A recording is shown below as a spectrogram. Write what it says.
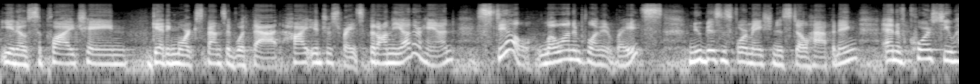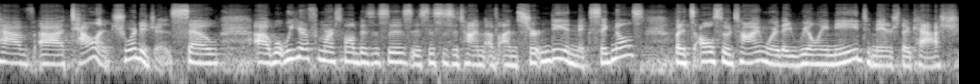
you know, supply chain getting more expensive with that, high interest rates. But on the other hand, still low unemployment rates, new business formation is still happening, and of course you have uh, talent shortages. So uh, what we hear from our small businesses is this is a time of uncertainty and mixed signals, but it's also a time where they really need to manage their cash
